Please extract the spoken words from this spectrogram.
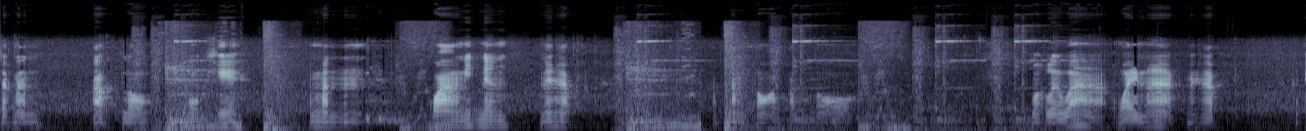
จากนั้นอัพรอโอเคให้มันกว้างนิดนึงนะครับอัพตังต่ออัพตั้งต่อบอกเลยว่าไวมากนะครับ ไอ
